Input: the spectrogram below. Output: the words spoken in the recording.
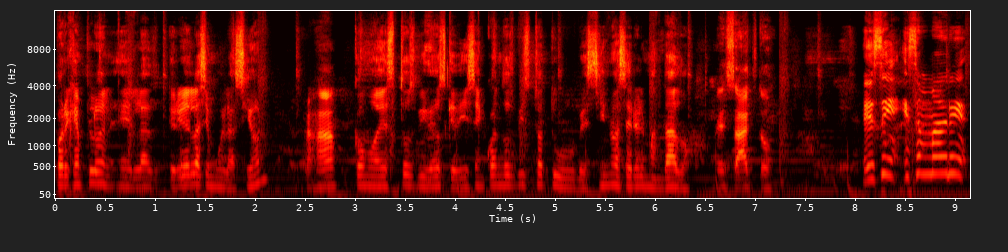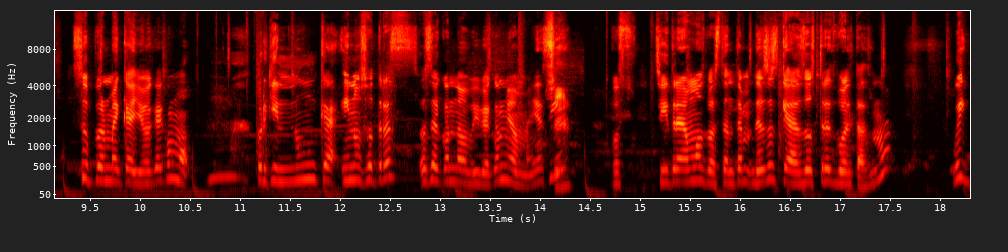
por ejemplo, en, en la teoría de la simulación, Ajá, como estos videos que dicen, ¿cuándo has visto a tu vecino hacer el mandado? exacto. Ese, esa madre súper me cayó que como, porque nunca, y nosotras, o sea, cuando vivía con mi mamá y así, Sí. Pues sí traíamos bastante, de esos que das dos, tres vueltas, ¿no? Güey,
